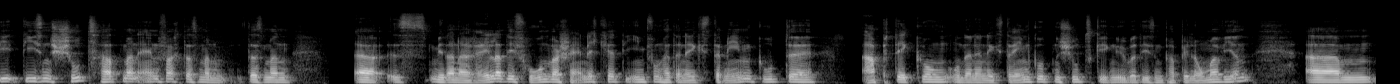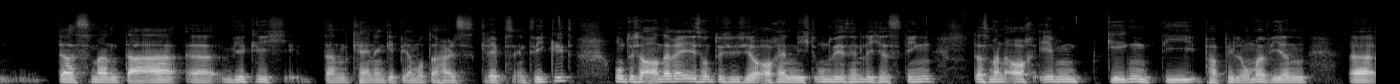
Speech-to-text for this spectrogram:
die, diesen Schutz hat man einfach, dass man, dass man äh, es mit einer relativ hohen Wahrscheinlichkeit, die Impfung hat eine extrem gute Abdeckung und einen extrem guten Schutz gegenüber diesen Papillomaviren, ähm, dass man da äh, wirklich dann keinen Gebärmutterhalskrebs entwickelt. Und das andere ist, und das ist ja auch ein nicht unwesentliches Ding, dass man auch eben gegen die Papillomaviren äh,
